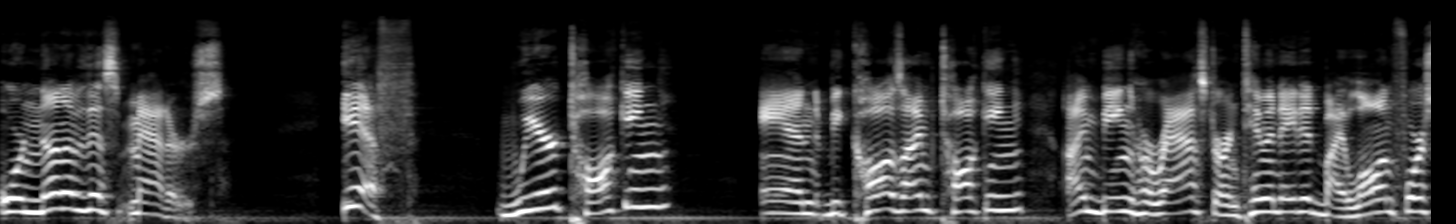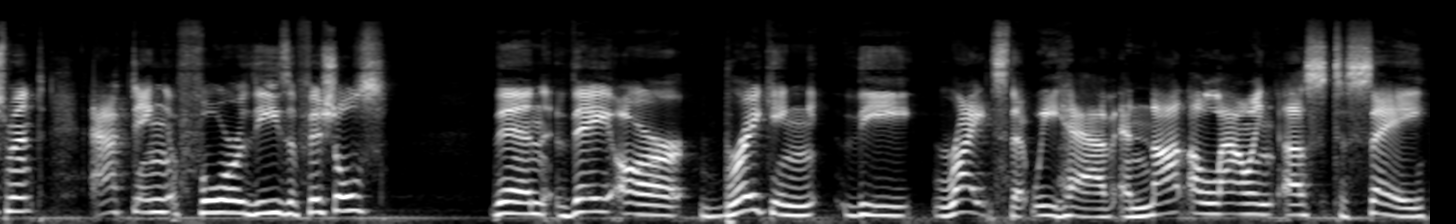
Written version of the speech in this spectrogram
or none of this matters. If we're talking and because I'm talking, I'm being harassed or intimidated by law enforcement acting for these officials, then they are breaking the rights that we have and not allowing us to say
